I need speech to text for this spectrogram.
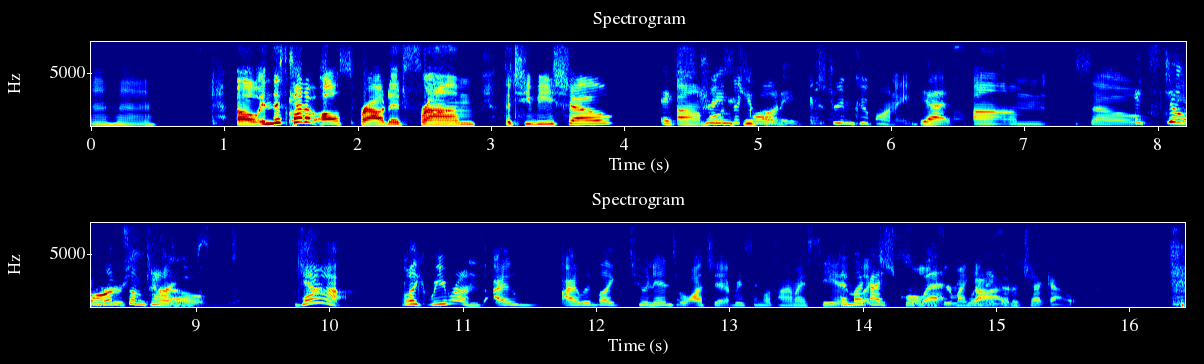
Mm-hmm. Oh, and this kind of all sprouted from the TV show um, Extreme called? couponing. Extreme couponing. Yes, Um, so it's still we on sometimes. so- yeah, like reruns. I I would like tune in to watch it every single time I see it. and like, I scrolling sweat through my when I guide. go to checkout.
